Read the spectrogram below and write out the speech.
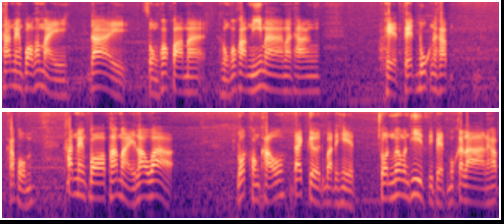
ท่านแมงปอผ้าใหม่ได้ส่งข้อความมาส่งข้อความนี้มามาทางเพจ Facebook นะครับครับผมท่านแมงปอผ้าใหม่เล่าว่ารถของเขาได้เกิดอุบัติเหตุชนเมื่อวันที่ 11 มกรานะครับ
